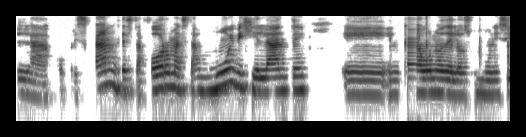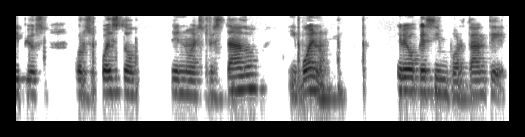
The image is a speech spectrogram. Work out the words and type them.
la COPRESCAM, de esta forma está muy vigilante eh, en cada uno de los municipios, por supuesto, de nuestro estado. Y bueno, creo que es importante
